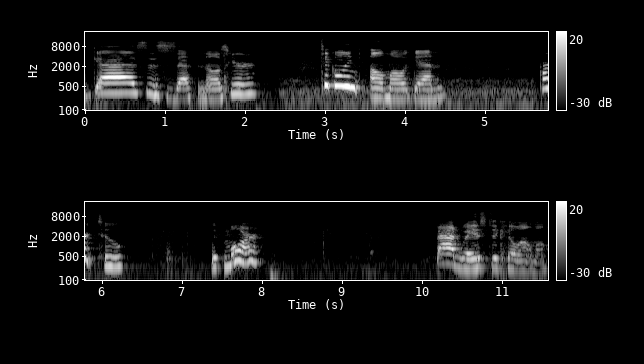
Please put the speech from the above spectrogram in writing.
guys, this is Ethanol here, tickling Elmo again. Part 2. With more bad ways to kill Elmo.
